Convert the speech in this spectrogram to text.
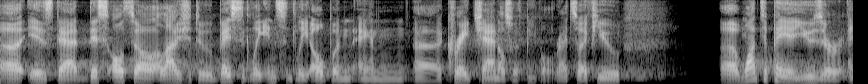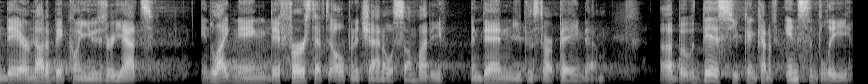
uh, is that this also allows you to basically instantly open and uh, create channels with people, right? So if you uh, want to pay a user and they are not a Bitcoin user yet, in Lightning, they first have to open a channel with somebody, and then you can start paying them. Uh, but with this, you can kind of instantly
